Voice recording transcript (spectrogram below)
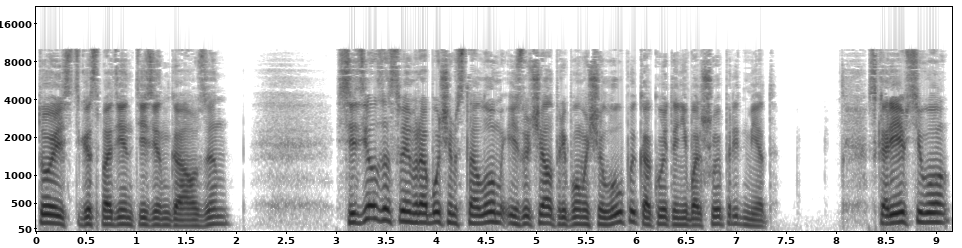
то есть господин Тизенгаузен, сидел за своим рабочим столом и изучал при помощи лупы какой-то небольшой предмет. Скорее всего,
